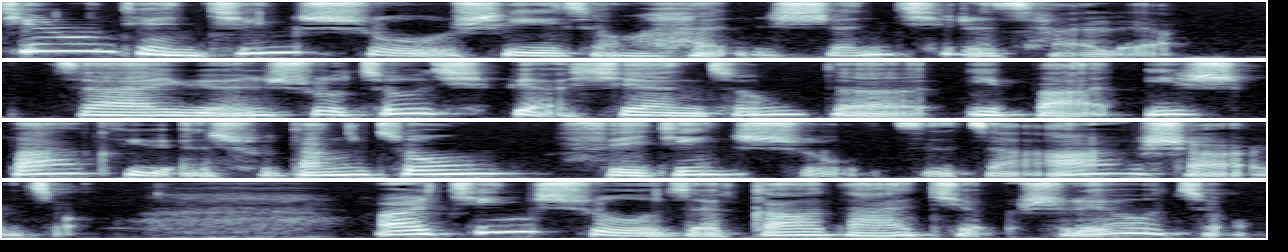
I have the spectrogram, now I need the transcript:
金熔点金属是一种很神奇的材料，在元素周期表现中的一百一十八个元素当中，非金属只占二十二种，而金属则高达九十六种。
